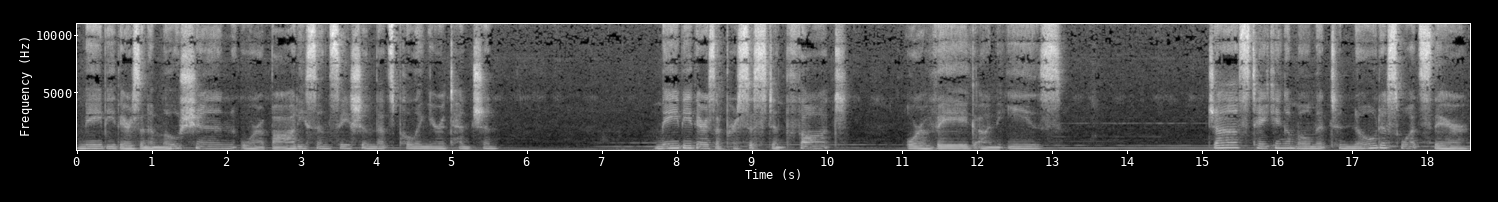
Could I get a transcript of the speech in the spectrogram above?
Maybe there's an emotion or a body sensation that's pulling your attention. Maybe there's a persistent thought or a vague unease. Just taking a moment to notice what's there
